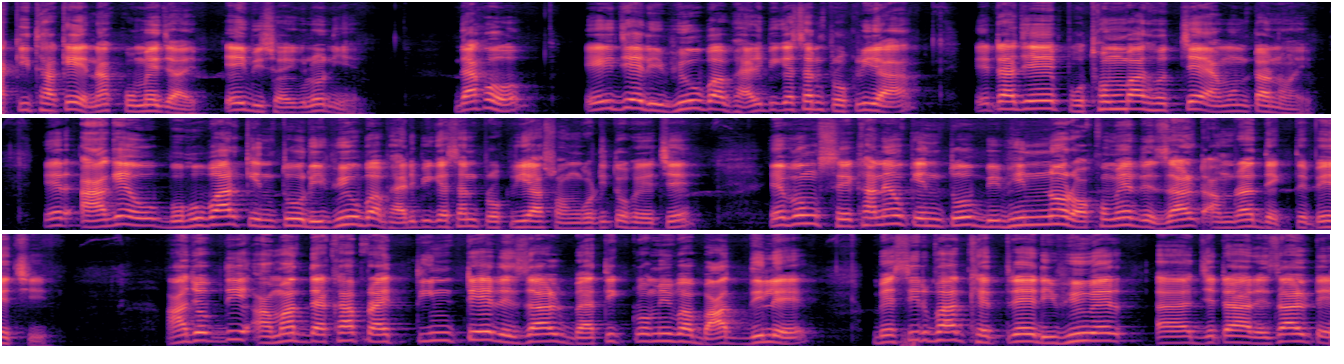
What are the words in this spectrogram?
একই থাকে, না কমে যায়? এই বিষয়গুলো নিয়ে। দেখো, এই যে রিভিউ বা ভ্যারিফিকেশান প্রক্রিয়া, এটা যে প্রথমবার হচ্ছে এমনটা নয়। এর আগেও বহুবার কিন্তু রিভিউ বা ভ্যারিফিকেশান প্রক্রিয়া সংগঠিত হয়েছে এবং সেখানেও কিন্তু বিভিন্ন রকমের রেজাল্ট আমরা দেখতে পেয়েছি। আজ অবধি আমার দেখা প্রায় তিনটে রেজাল্ট ব্যতিক্রমী বা বাদ দিলে বেশিরভাগ ক্ষেত্রে রিভিউয়ের যেটা রেজাল্টে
